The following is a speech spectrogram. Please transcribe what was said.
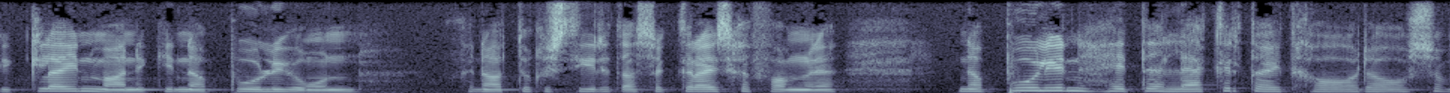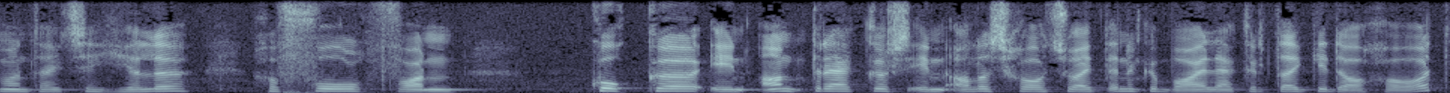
die klein mannetjie Napoleon genaa toe gestuur het as 'n kruisgevangene. Napoleon het 'n lekker tyd gehad daarso want hy het sy hele gevolg van kokke en aantrekkers en alles gehad so uiteindelik 'n baie lekker tydjie daar gehad.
